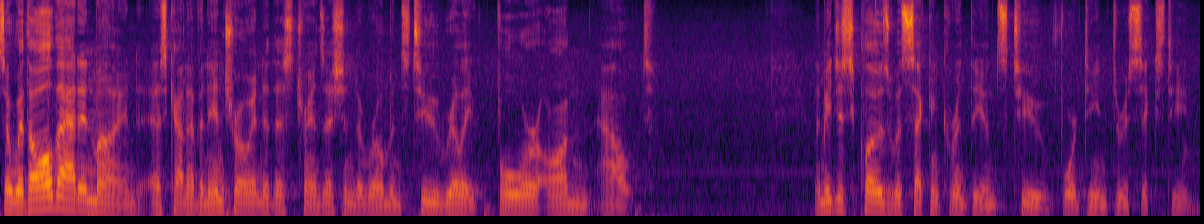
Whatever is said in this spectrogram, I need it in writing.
So, with all that in mind, as kind of an intro into this transition to Romans 2, really 4 on out, let me just close with 2 Corinthians 2 14 through 16.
